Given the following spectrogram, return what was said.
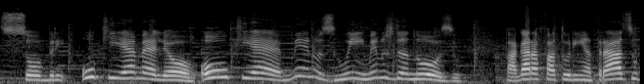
sobre o que é melhor ou o que é menos ruim, menos danoso pagar a fatura em atraso,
